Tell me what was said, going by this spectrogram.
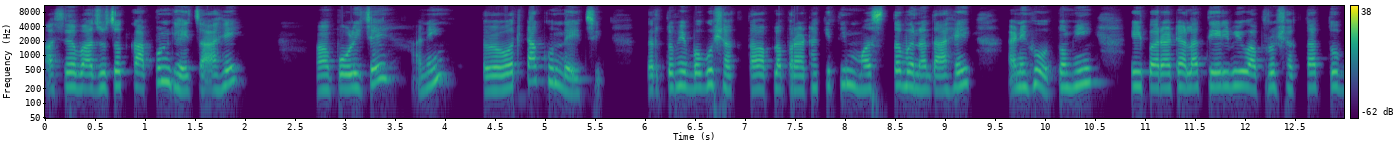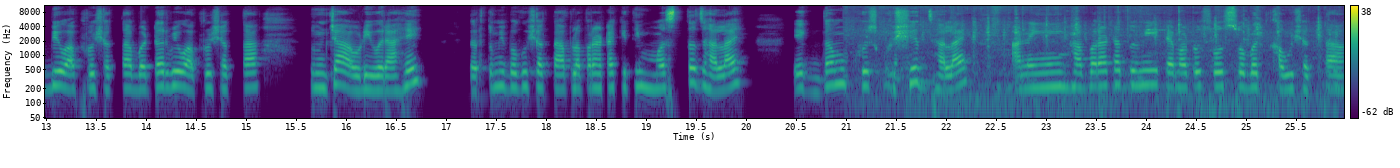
असं बाजूचं कापून घ्यायचं आहे पोळीचे आणि तव्यावर टाकून द्यायची. तर तुम्ही बघू शकता आपला पराठा किती मस्त बनत आहे. आणि हो तुम्ही ही पराठ्याला तेल बी वापरू शकता तूप बी वापरू शकता बटर बी वापरू शकता तुमच्या आवडीवर आहे. तर तुम्ही बघू शकता आपला पराठा किती मस्त झालाय एकदम खुशखुशीत झालाय. आणि हा पराठा तुम्ही टोमॅटो सॉस सोबत खाऊ शकता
